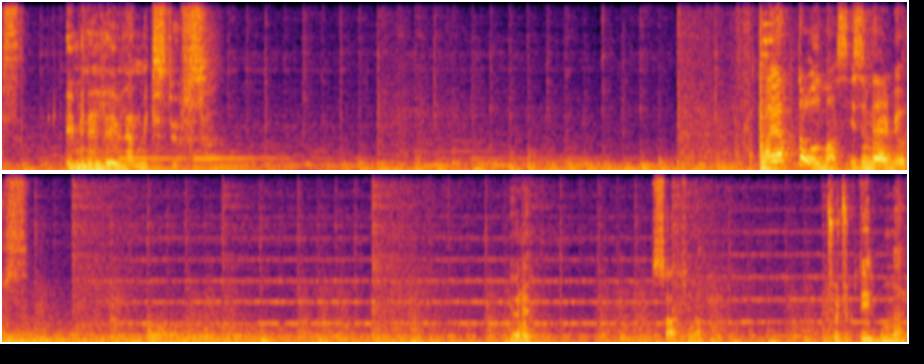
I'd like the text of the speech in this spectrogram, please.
biz Emine ile evlenmek istiyoruz. Hayatta olmaz. izin vermiyoruz. Gönül, sakin ol. Çocuk değil bunlar.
